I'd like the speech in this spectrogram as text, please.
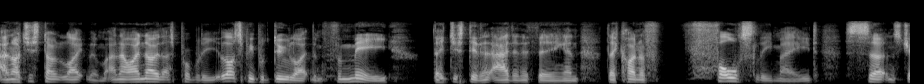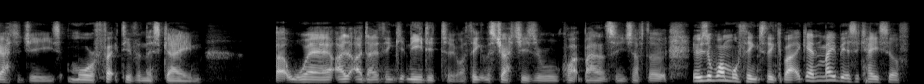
and I just don't like them. And I know that's probably lots of people do like them. For me, they just didn't add anything, and they kind of falsely made certain strategies more effective in this game. Uh, where I, I, don't think it needed to. I think the strategies are all quite balanced, and you just have to. It was a one more thing to think about. Again, maybe it's a case of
